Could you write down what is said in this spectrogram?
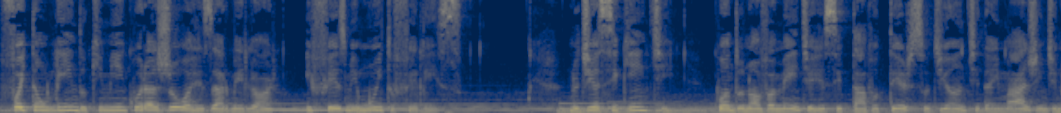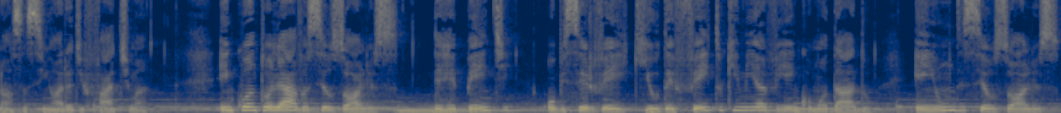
Foi tão lindo que me encorajou a rezar melhor e fez-me muito feliz. No dia seguinte, quando novamente recitava o terço diante da imagem de Nossa Senhora de Fátima, Enquanto olhava seus olhos, de repente observei que o defeito que me havia incomodado em um de seus olhos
